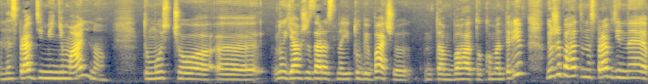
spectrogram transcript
насправді мінімально, тому що е, ну я вже зараз на Ютубі бачу там багато коментарів. Дуже багато насправді не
